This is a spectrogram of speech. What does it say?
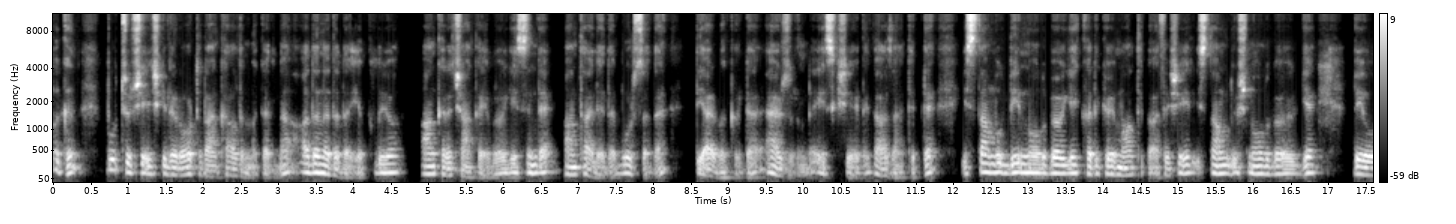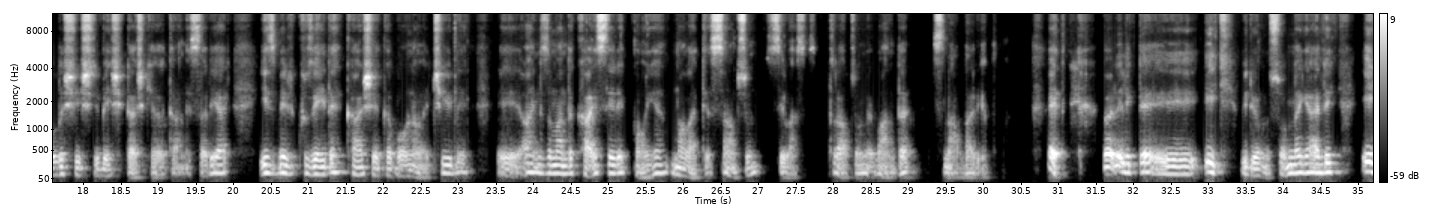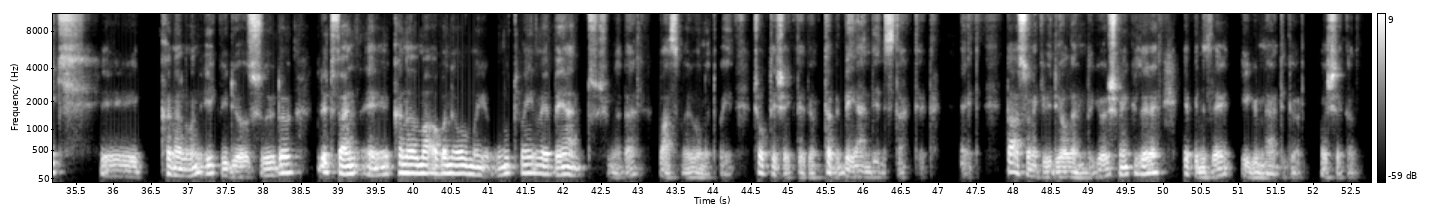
Bakın bu tür çelişkileri ortadan kaldırmak adına Adana'da da yapılıyor. Ankara Çankaya bölgesinde, Antalya'da, Bursa'da, Diyarbakır'da, Erzurum'da, Eskişehir'de, Gaziantep'te, İstanbul bir nolu bölge, Kadıköy, Maltepe, Ataşehir, İstanbul üç nolu bölge, Beyoğlu, Şişli, Beşiktaş, Kağıthane, Sarıyer, İzmir kuzeyde, Karşıyaka, Bornova, Çiğli, e, aynı zamanda Kayseri, Konya, Malatya, Samsun, Sivas, Trabzon ve Van'da sınavlar yapılıyor. Evet, böylelikle e, ilk videomun sonuna geldik. İlk e, kanalımın ilk videosuydu. Lütfen e, kanalıma abone olmayı unutmayın ve beğen tuşuna da basmayı unutmayın. Çok teşekkür ediyorum. Tabii beğendiğiniz takdirde. Evet. Daha sonraki videolarımda görüşmek üzere. Hepinize iyi günler diliyorum. Hoşçakalın.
